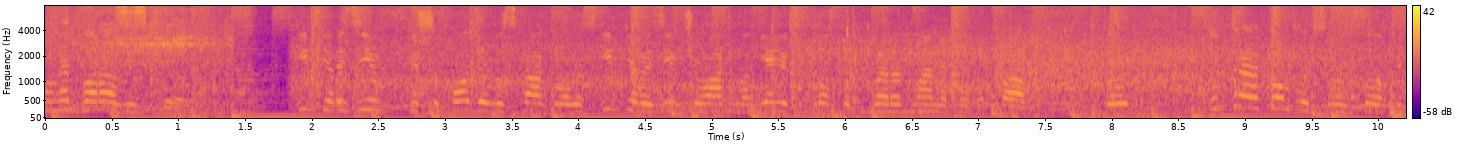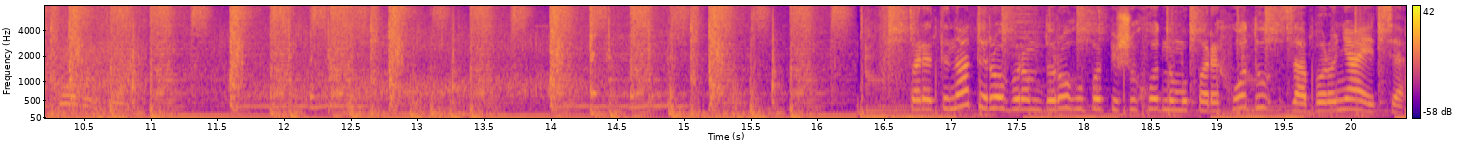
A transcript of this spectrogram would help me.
мене два рази збили. Скільки разів пішоходи вискакували, скільки разів чувак на велику просто перед мене повертав. То тут треба комплексно до того підходити. Перетинати ровером дорогу по пішохідному переходу забороняється.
